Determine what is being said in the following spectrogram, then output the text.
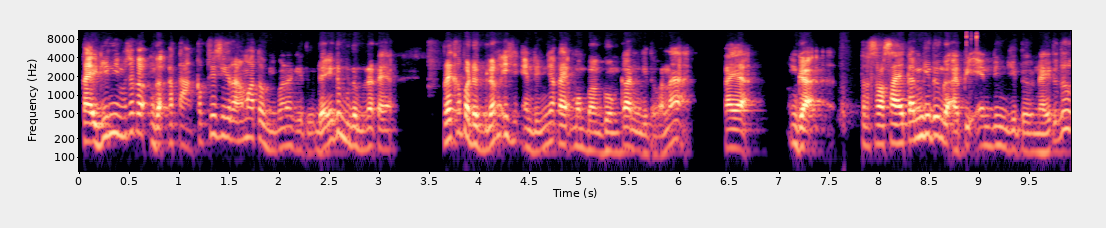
kayak gini maksudnya nggak ketangkep sih si Rama atau gimana gitu. Dan itu benar-benar kayak mereka pada bilang ih endingnya kayak membanggongkan gitu karena kayak nggak terselesaikan gitu nggak happy ending gitu. Nah itu tuh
